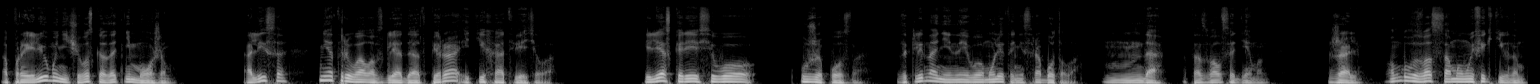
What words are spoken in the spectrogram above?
а про Илью мы ничего сказать не можем. Алиса не отрывала взгляда от пера и тихо ответила. Илья, скорее всего, уже поздно. Заклинание на его амулеты не сработало. «М-да», — отозвался демон. «Жаль, он был из вас самым эффективным.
